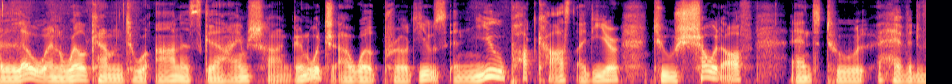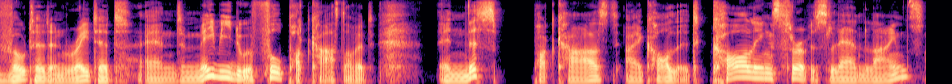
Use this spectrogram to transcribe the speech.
Hello and welcome to Arne's Geheimschrank, in which I will produce a new podcast idea to show it off and to have it voted and rated and maybe do a full podcast of it. In this podcast, I call it Calling Service Landlines.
